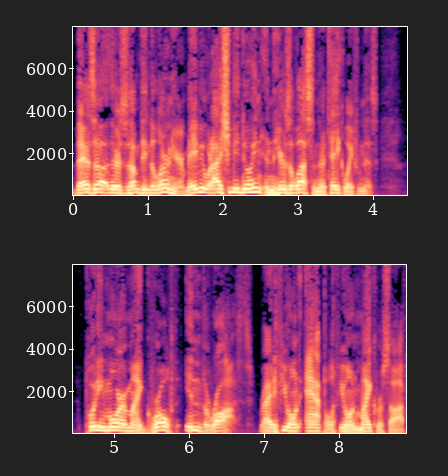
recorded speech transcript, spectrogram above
there's a there's something to learn here. Maybe what I should be doing, and here's a lesson, their takeaway from this: putting more of my growth in the Roths. Right? If you own Apple, if you own Microsoft,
